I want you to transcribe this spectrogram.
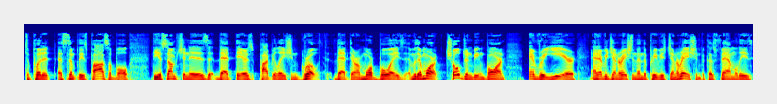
to put it as simply as possible, the assumption is that there's population growth, that there are more boys, there are more children being born every year and every generation than the previous generation because families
